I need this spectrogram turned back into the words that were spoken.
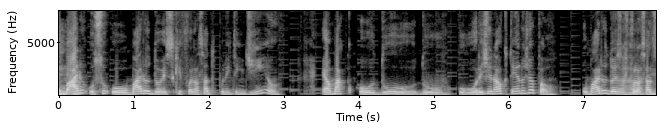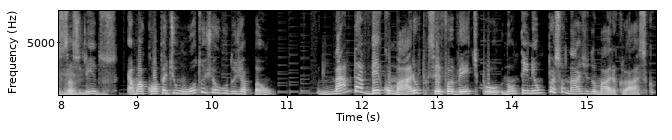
o Mario, o, o Mario 2 que foi lançado por Nintendinho é uma o do, do o original que tem no Japão. O Mario 2 que foi lançado nos Estados Unidos é uma cópia de um outro jogo do Japão. Nada a ver com o Mario, porque você for ver, tipo, não tem nenhum personagem do Mario clássico.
